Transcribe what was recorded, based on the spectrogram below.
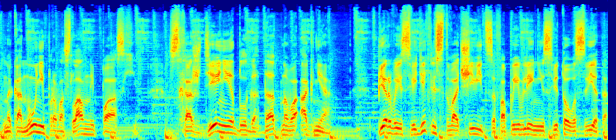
Накануне православной Пасхи. Схождение благодатного огня. Первые свидетельства очевидцев о появлении Святого Света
